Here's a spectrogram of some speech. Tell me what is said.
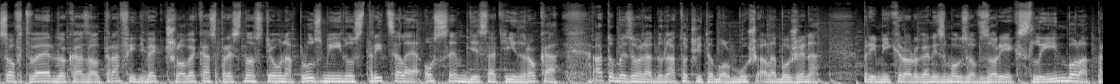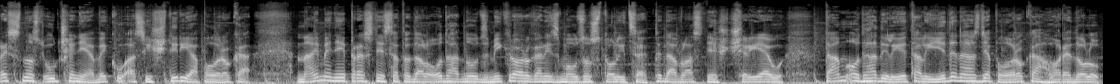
Software dokázal trafiť vek človeka s presnosťou na plus mínus 3,8 roka, a to bez ohľadu na to, či to bol muž alebo žena. Pri mikroorganizmoch zo vzoriek slín bola presnosť určenia veku asi 4,5 roka. Najmenej presne sa to dalo odhadnúť z mikroorganizmov zo stolice, teda vlastne z čriev. Tam odhady lietali 11,5 roka roka hore-dolu.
